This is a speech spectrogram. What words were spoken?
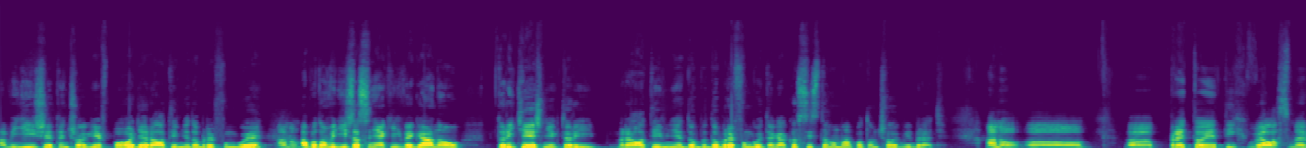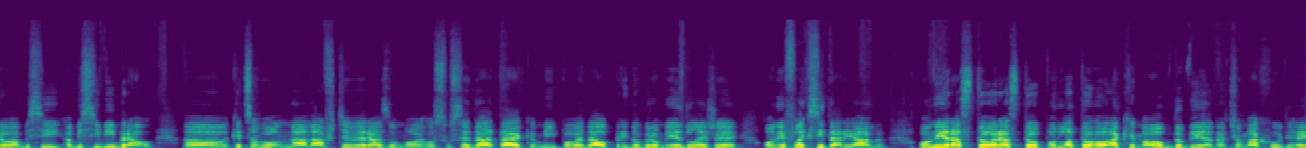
a vidíš, že ten človek je v pohode, relatívne dobre funguje. Ano. A potom vidíš zase nejakých vegánov, ktorí tiež niektorí relatívne do, dobre fungujú. Tak ako si z toho má potom človek vybrať? Áno, uh, uh, preto je tých veľa smerov, aby si, aby si vybral. Uh, keď som bol na návšteve raz u môjho suseda, tak mi povedal pri dobrom jedle, že on je flexitarián. On je raz to, raz to podľa toho, aké má obdobie a na čo má chuť. Hej?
